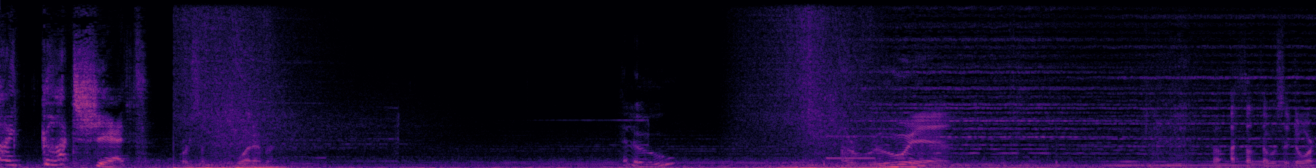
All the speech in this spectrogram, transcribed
I got shit! Or something, whatever. Hello? A ruin. Oh, I thought that was a door.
